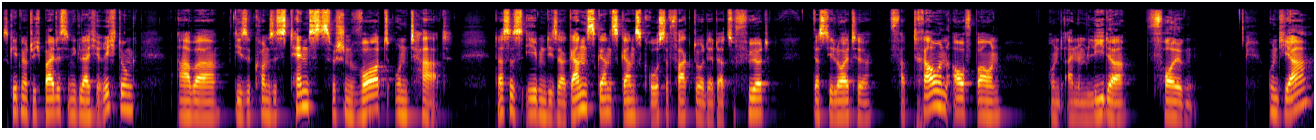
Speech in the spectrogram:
Es geht natürlich beides in die gleiche Richtung, aber diese Konsistenz zwischen Wort und Tat, das ist eben dieser ganz, ganz, ganz große Faktor, der dazu führt, dass die Leute Vertrauen aufbauen und einem Leader folgen. Und ja,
